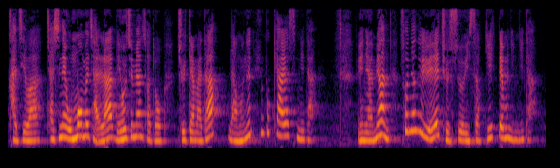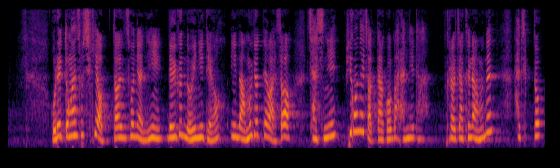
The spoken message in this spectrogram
가지와 자신의 온몸을 잘라 내어주면서도 줄 때마다 나무는 행복해 하였습니다. 왜냐하면 소년을 위해 줄 수 있었기 때문입니다. 오랫동안 소식이 없던 소년이 늙은 노인이 되어 이 나무 곁에 와서 자신이 피곤해졌다고 말합니다. 그러자 그 나무는 아직도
